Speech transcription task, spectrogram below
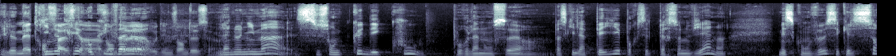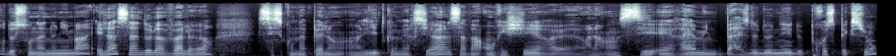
Et le mettre en face d'un vendeur valeur. ou d'une vendeuse. L'anonymat, ce sont que des coûts pour l'annonceur, parce qu'il a payé pour que cette personne vienne, mais ce qu'on veut, c'est qu'elle sorte de son anonymat, et là, ça a de la valeur. C'est ce qu'on appelle un, lead commercial, ça va enrichir euh, voilà, un CRM, une base de données de prospection,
